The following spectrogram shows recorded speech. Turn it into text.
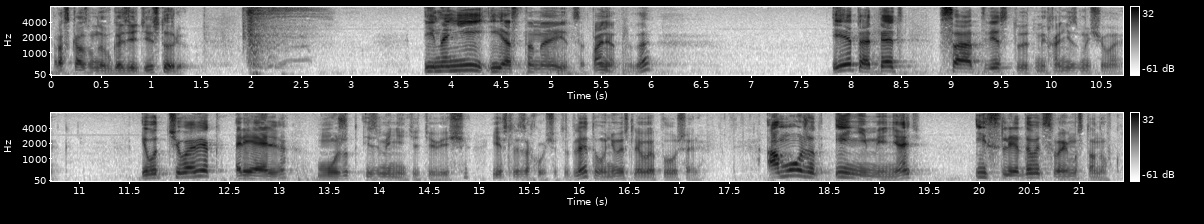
рассказанную в газете историю. И на ней и остановиться. Понятно, да? И это опять соответствует механизму человека. И вот человек реально может изменить эти вещи, если захочет. И для этого у него есть левое полушарие. А может и не менять, исследовать своим установкам.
